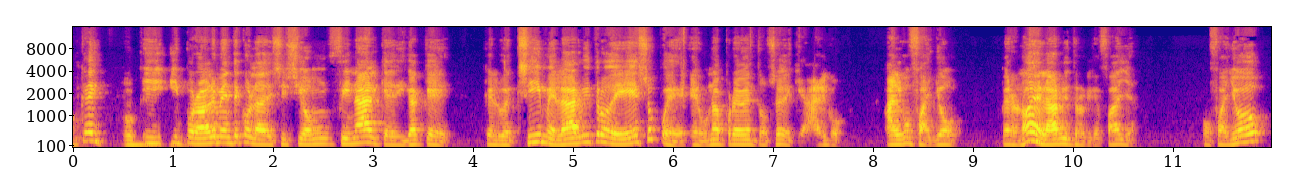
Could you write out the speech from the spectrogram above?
¿Ok? Y, y, probablemente con la decisión final que diga que, que lo exime el árbitro de eso, pues es una prueba entonces de que algo, algo falló. Pero no es el árbitro el que falla. O falló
